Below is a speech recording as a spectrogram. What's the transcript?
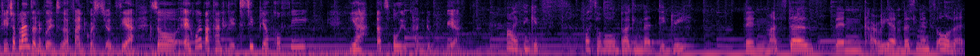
future plans are going to the fun questions. Yeah. So uh, whoever can't relate, sip your coffee. Yeah, that's all you can do. Yeah. Oh, I think it's first of all bagging that degree, then masters, then career investments, all that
